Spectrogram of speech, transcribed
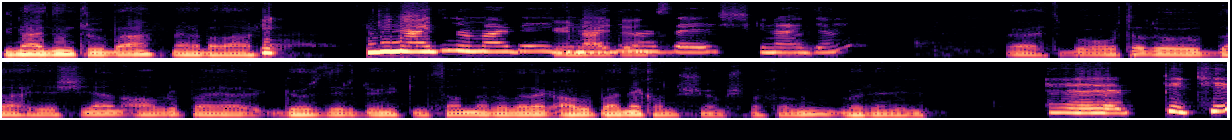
Günaydın Tuğba, merhabalar. Günaydın Ömer Bey, Günaydın. günaydın Özdeş, günaydın. Evet, bu Orta Doğu'da yaşayan Avrupa'ya gözleri dönük insanlar olarak Avrupa ne konuşuyormuş bakalım, öğrenelim. Ee, peki,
